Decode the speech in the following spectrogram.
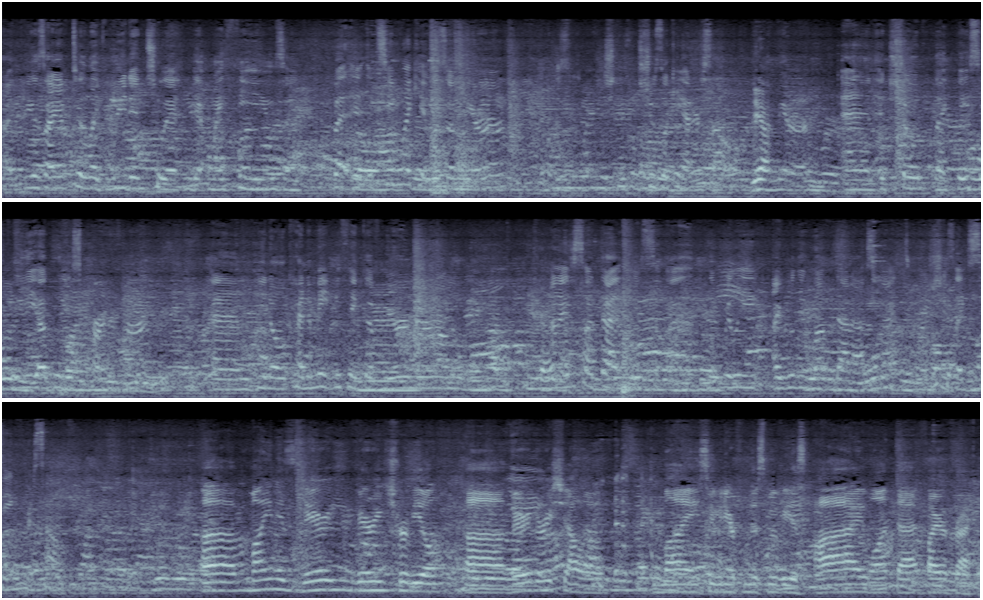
I, because I have to like read into it and get my themes, and but it, it seemed like it was a mirror. She, she was looking at herself Yeah. in the mirror, and it showed like basically the ugliest part of her, and you know, kind of made me think of Mirror, Mirror on the Wall. And I just thought that was uh, it really, I really loved that aspect where she's like seeing herself. Yeah. Uh, mine is very, very trivial, uh, very, very shallow. My souvenir from this movie is I want that firecracker.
